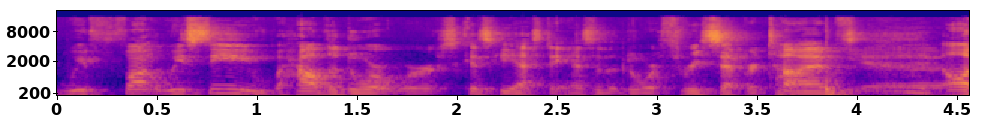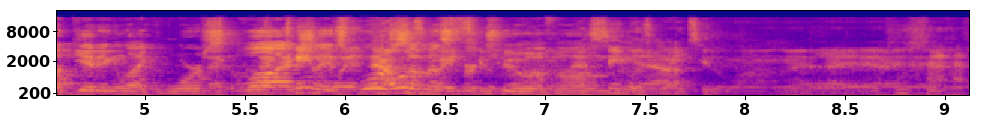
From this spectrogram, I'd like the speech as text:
we fought, we see how the door works because he has to answer the door three separate times, Yeah. all getting like war. That- well, that actually, it's way- war that summons for too two of them. That scene was yeah. way too long. I, I, I,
